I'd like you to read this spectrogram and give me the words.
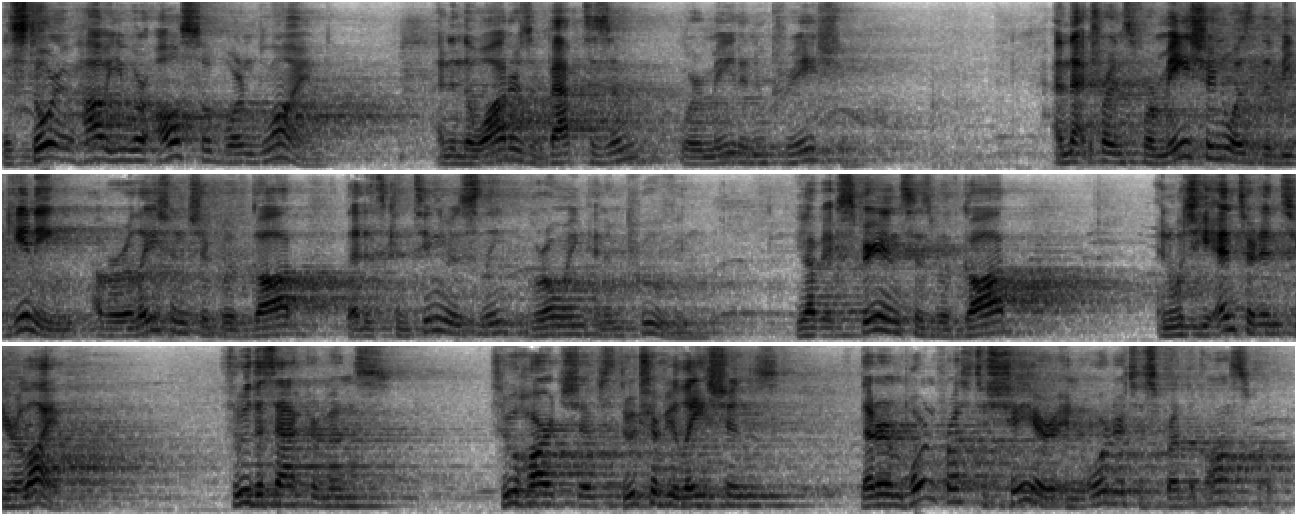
The story of how you were also born blind, and in the waters of baptism were made a new creation. And that transformation was the beginning of a relationship with God that is continuously growing and improving. You have experiences with God in which He entered into your life through the sacraments, through hardships, through tribulations that are important for us to share in order to spread the gospel.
